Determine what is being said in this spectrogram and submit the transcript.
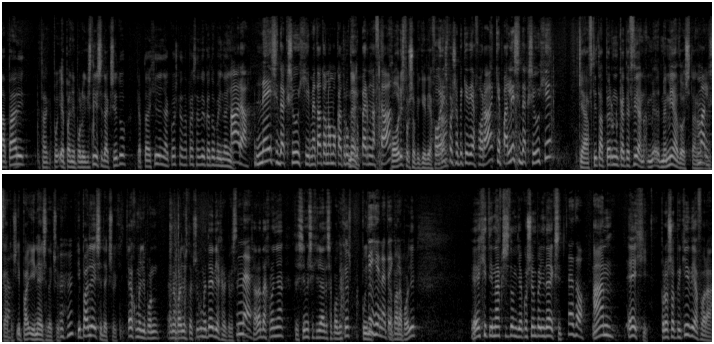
θα πάρει. θα πάρει, θα επανυπολογιστεί η σύνταξή του και από τα 1.900 θα πάει στα 2.159. Άρα, νέοι συνταξιούχοι μετά τον νόμο Κατρούγκαλου Ναι. παίρνουν αυτά. Χωρίς προσωπική διαφορά. Χωρίς προσωπική διαφορά και παλιοί συνταξιούχοι. Και αυτοί τα παίρνουν κατευθείαν, με, με μία δόση τα Μάλιστα. αναλογικά τους. Οι, πα- οι νέοι συνταξιούχοι. Οι παλιοί συνταξιούχοι. Έχουμε λοιπόν ένα παλιό συνταξιούχο με τα ίδια χαρακτηριστικά. Ναι. 40 χρόνια, 3.500 αποδοχές, που είναι γίνεται τα εκεί; πάρα πολύ. Έχει την αύξηση των 256. Εδώ. Αν έχει προσωπική διαφορά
